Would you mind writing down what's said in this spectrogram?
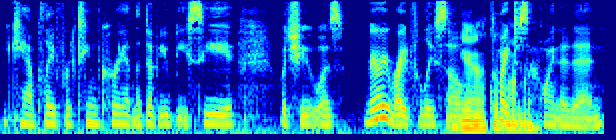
you can't play for Team Korea in the WBC," which he was very rightfully so Yeah, quite disappointed in,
